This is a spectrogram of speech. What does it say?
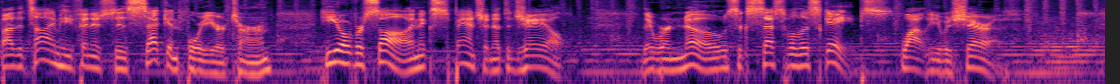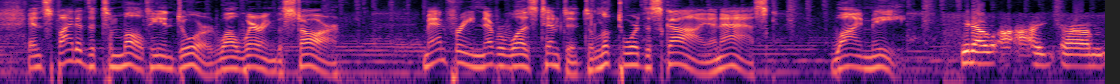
By the time he finished his second four year term, he oversaw an expansion at the jail. There were no successful escapes while he was sheriff. In spite of the tumult he endured while wearing the star, Manfre never was tempted to look toward the sky and ask, Why me? You know, I um,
